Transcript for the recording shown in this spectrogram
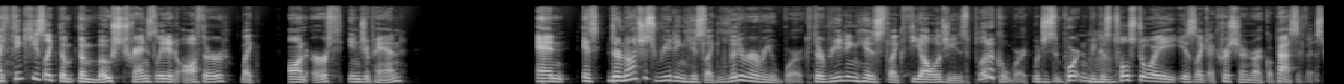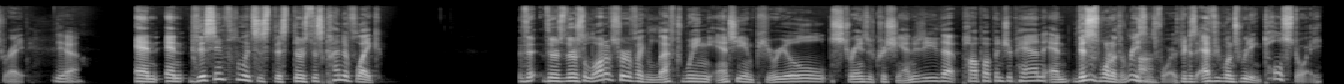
I think he's like the the most translated author like on earth in Japan. And it's they're not just reading his like literary work; they're reading his like theology, his political work, which is important because mm-hmm. Tolstoy is like a Christian anarcho pacifist, right? yeah. and and this influences this there's this kind of like th- there's there's a lot of sort of like left-wing anti-imperial strains of christianity that pop up in japan and this is one of the reasons for it is because everyone's reading tolstoy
